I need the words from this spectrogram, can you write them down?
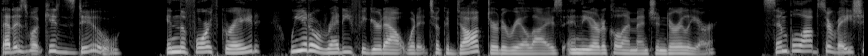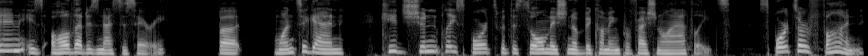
That is what kids do. In the fourth grade, we had already figured out what it took a doctor to realize in the article I mentioned earlier. Simple observation is all that is necessary. But once again, kids shouldn't play sports with the sole mission of becoming professional athletes. Sports are fun.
